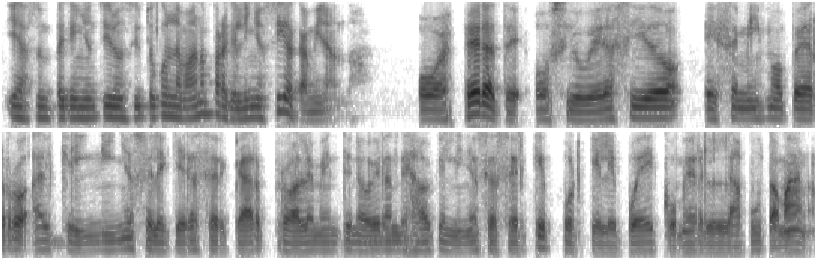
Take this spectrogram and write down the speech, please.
y hace un pequeño tironcito con la mano para que el niño siga caminando. O espérate, o si hubiera sido ese mismo perro al que el niño se le quiere acercar, probablemente no hubieran dejado que el niño se acerque porque le puede comer la puta mano.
